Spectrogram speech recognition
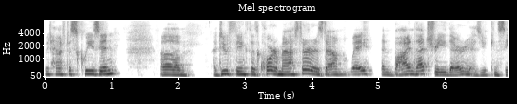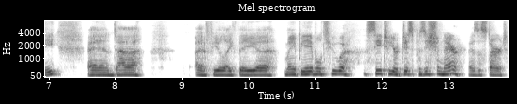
We'd have to squeeze in. Um, I do think that the quartermaster is down the way and behind that tree there, as you can see, and uh, I feel like they uh, might be able to uh, see to your disposition there as a start.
